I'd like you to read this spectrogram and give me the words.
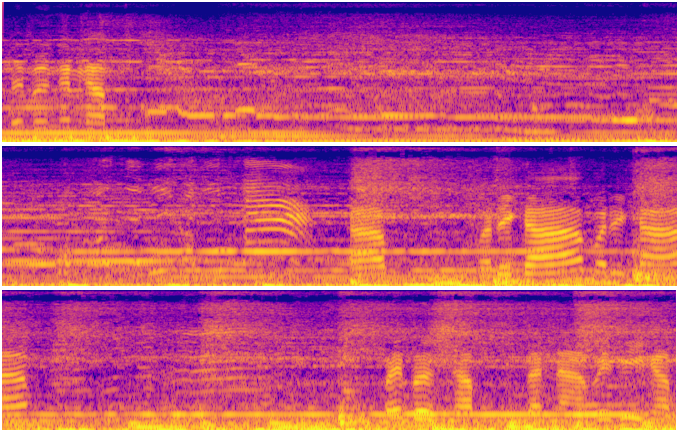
ไปเบิ่งกันครับครับ วัสดีครับสวัสดีครับ ไปเบิ่งครับด้านหน้าไว้ที่ครับ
